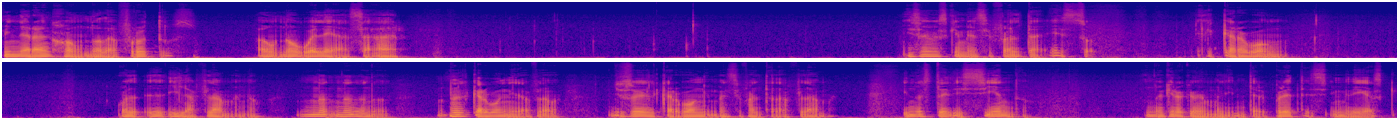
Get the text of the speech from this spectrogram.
mi naranjo aún no da frutos, aún no huele a azahar. Y sabes que me hace falta eso, el carbón y la flama, ¿no? No, no, no, no, no el carbón ni la flama. Yo soy el carbón y me hace falta la flama. Y no estoy diciendo no quiero que me malinterpretes y me digas que,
